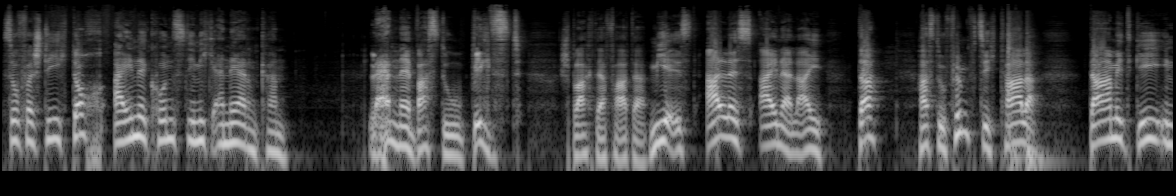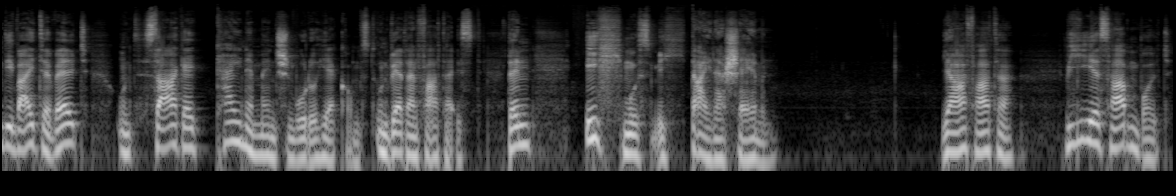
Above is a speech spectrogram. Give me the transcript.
So verstehe ich doch eine Kunst, die mich ernähren kann. Lerne, was du willst, sprach der Vater. Mir ist alles einerlei. Da hast du fünfzig Taler. Damit geh in die weite Welt und sage keinem Menschen, wo du herkommst und wer dein Vater ist. Denn ich muss mich deiner schämen. Ja, Vater, wie ihr es haben wollt.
